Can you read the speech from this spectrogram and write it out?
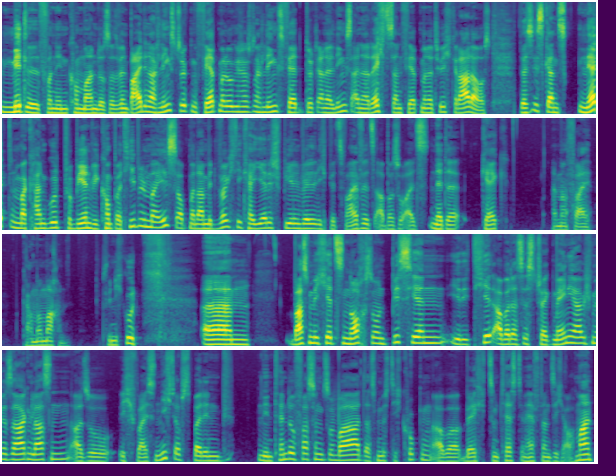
Mittel von den Kommandos. Also wenn beide nach links drücken, fährt man logischerweise nach links, fährt, drückt einer links, einer rechts, dann fährt man natürlich geradeaus. Das ist ganz nett und man kann gut probieren, wie kompatibel man ist, ob man damit wirklich die Karriere spielen will. Ich bezweifle es, aber so als netter Gag einmal frei. Kann man machen. Finde ich gut. Ähm, was mich jetzt noch so ein bisschen irritiert, aber das ist Trackmania, habe ich mir sagen lassen. Also ich weiß nicht, ob es bei den Nintendo-Fassung so war. Das müsste ich gucken, aber werde ich zum Test im Heft dann sich auch machen.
